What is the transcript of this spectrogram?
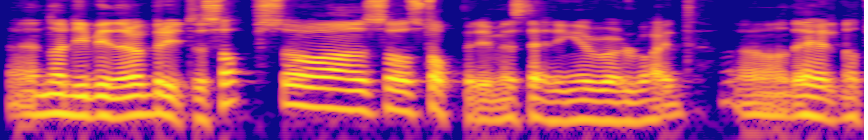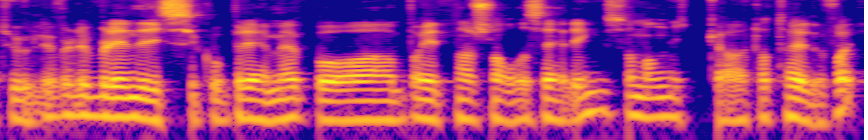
når de begynner å brytes opp, så, så, stopper investeringer worldwide. Og det er helt naturlig, for det blir en risikopremie på, på internasjonalisering som man ikke har tatt høyde for.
